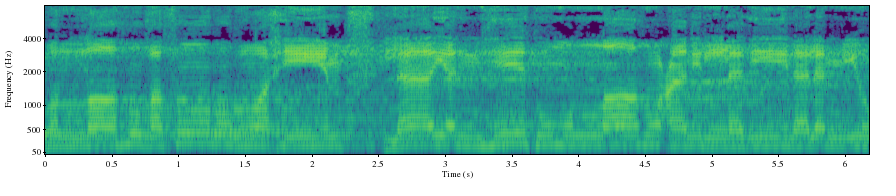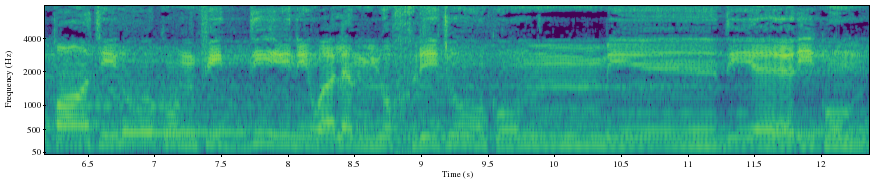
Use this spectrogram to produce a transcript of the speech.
والله غفور رحيم. لا ينهيكم الله عن الذين لم يقاتلوكم في الدين ولم يخرجوكم من دياركم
